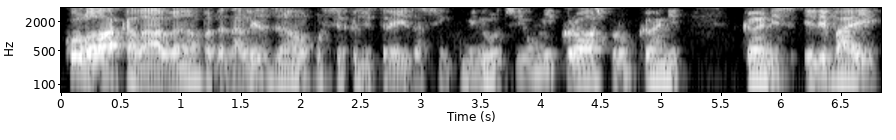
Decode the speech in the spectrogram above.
coloca lá a lâmpada na lesão por cerca de 3 a 5 minutos e o micrósporo, cane, canis, ele vai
